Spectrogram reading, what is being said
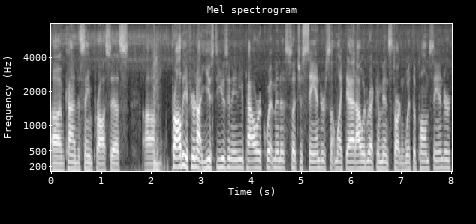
um, kind of the same process. Um, probably if you're not used to using any power equipment such as sander, or something like that, I would recommend starting with the palm sander.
